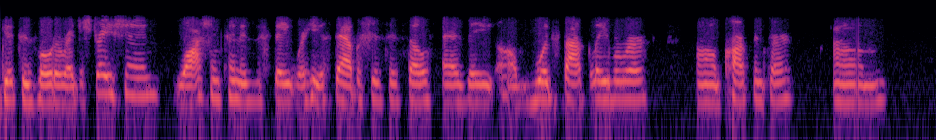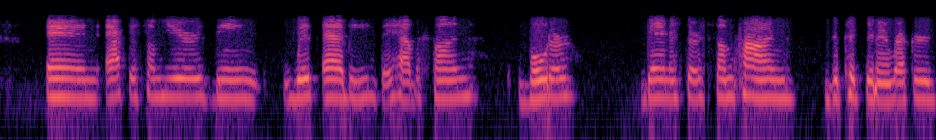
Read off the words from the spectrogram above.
gets his voter registration. Washington is the state where he establishes himself as a um, woodstock laborer, um, carpenter. Um, and after some years being with Abby, they have a son voter Bannister, sometimes depicted in records,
